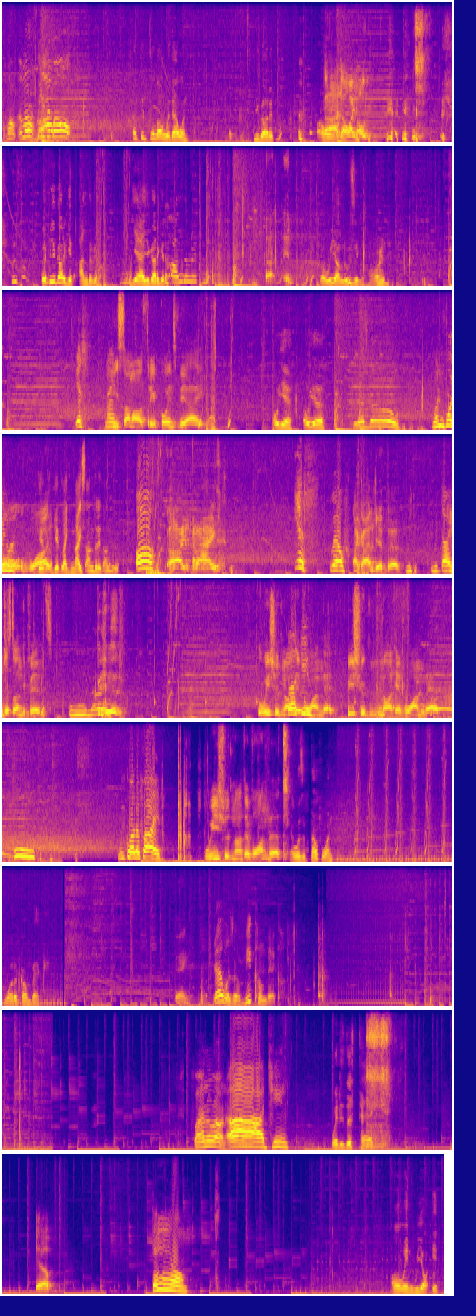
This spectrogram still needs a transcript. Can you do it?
Come on, come on. Where's the ball? I took too long with that one. You got it. Oh, Ah, no, I don't. maybe you gotta get under it. Yeah, you gotta get under it. It, But we are losing hard. Yes, we nice. somehow three points behind. Oh yeah, oh yeah. Let's go. One point. Oh, Get, what? get like nice under it, under it. Oh, I tried. yes. Well, I can't get that. we we I'm just on defense. Ooh, nice. We should not have won that. We should not have won that. Ooh. We qualified. We should not have won that. That was a tough one. What a comeback. Dang. That was a big comeback. Final round. Ah, Gene. Wait, is this tag? Yep. Damn. Oh, and we are it.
